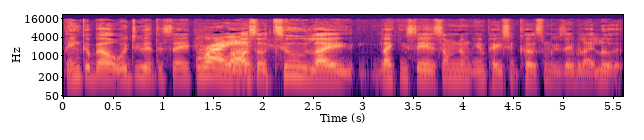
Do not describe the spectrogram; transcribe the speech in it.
think about what you have to say. Right. But also too, like like you said, some of them impatient customers, they be like, "Look,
